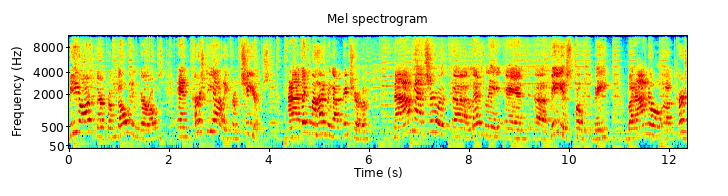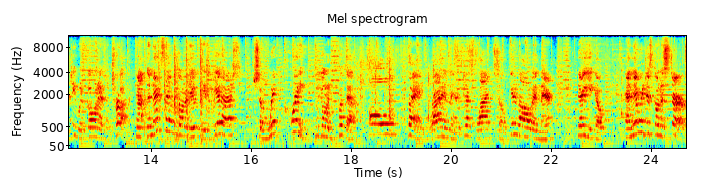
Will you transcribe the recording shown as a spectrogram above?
Bea Arthur from Golden Girls, and Kirstie Alley from Cheers. And I think my husband got a picture of him. Now, I'm not sure what uh, Leslie and uh, Bea is supposed to be, but I know uh, Kirstie was going as a truck. Now, the next thing we're going to do is get us some whipped cream. We're going to put that whole thing right in there, just like so. Get it all in there. There you go. And then we're just going to stir.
